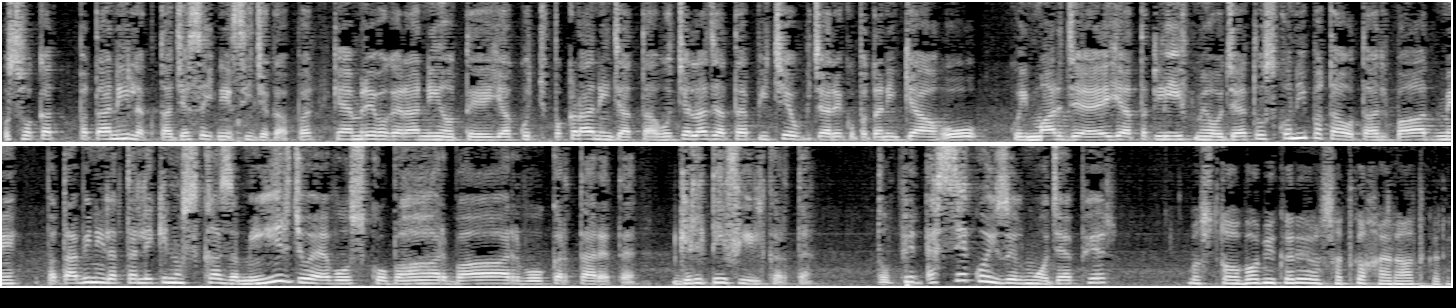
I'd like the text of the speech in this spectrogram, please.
اس وقت پتا نہیں لگتا جیسے اسی جگہ پر کیمرے وغیرہ نہیں ہوتے یا کچھ پکڑا نہیں جاتا، وہ چلا جاتا ہے، پیچھے بےچارے کو پتا نہیں کیا ہو، کوئی مر جائے یا تکلیف میں ہو جائے تو اس کو نہیں پتا ہوتا، بعد میں پتا بھی نہیں لگتا، لیکن اس کا ضمیر جو ہے وہ اس کو بار بار وہ کرتا رہتا ہے گلٹی فیل کرتا ہے۔ تو پھر ایسے کوئی ظلم ہو جائے، پھر بس توبہ بھی کرے اور صدقہ خیرات کرے۔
